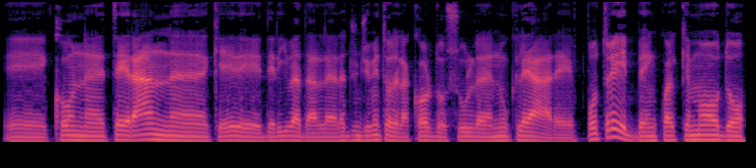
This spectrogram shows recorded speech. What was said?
eh, con Teheran eh, che deriva dal raggiungimento dell'accordo sul nucleare, potrebbe in qualche modo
